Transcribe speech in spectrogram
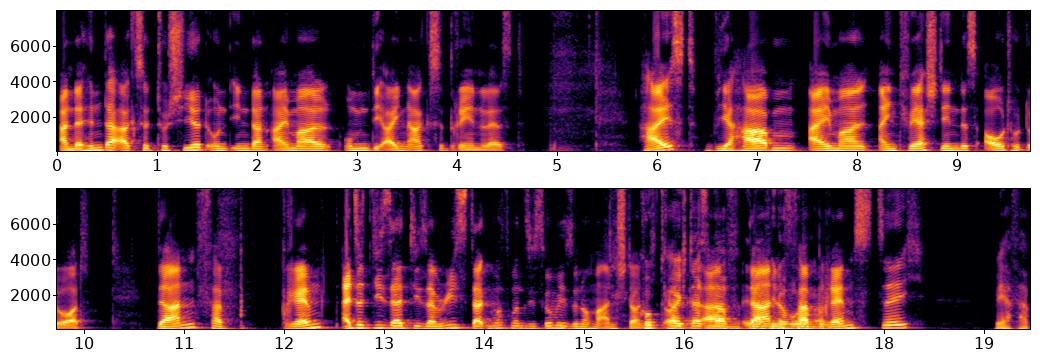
an der Hinterachse touchiert und ihn dann einmal um die eigene Achse drehen lässt. Heißt, wir haben einmal ein querstehendes Auto dort. Dann verbremst, also dieser, dieser Restart muss man sich sowieso nochmal anschauen. Guckt kann- euch das in der- in der Dann Wiederholung an. verbremst sich, wer ver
